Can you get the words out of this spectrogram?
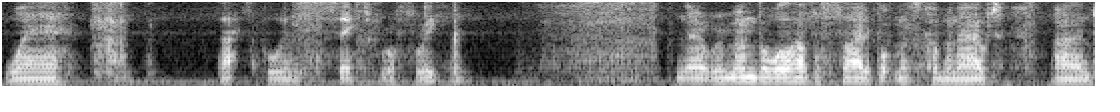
where that's going to sit roughly. Now remember we'll have the side abutments coming out and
